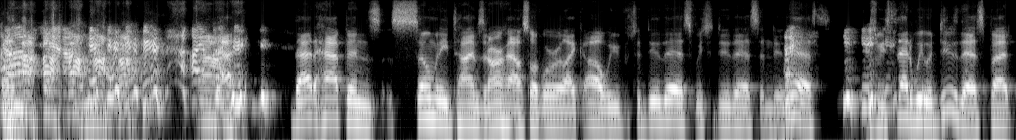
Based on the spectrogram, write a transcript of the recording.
that, that, happens so many times in our household where we're like, oh, we should do this, we should do this, and do this because we said we would do this. But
